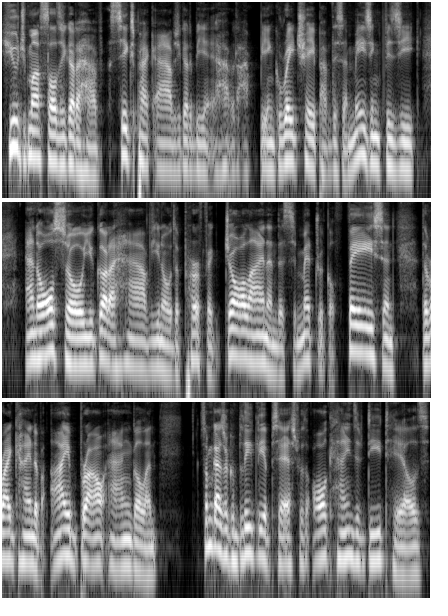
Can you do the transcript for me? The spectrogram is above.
huge muscles. You got to have six pack abs. You got to be have, be in great shape, have this amazing physique, and also you got to have you know the perfect jawline and the symmetrical face and the right kind of eyebrow angle. And some guys are completely obsessed with all kinds of details.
